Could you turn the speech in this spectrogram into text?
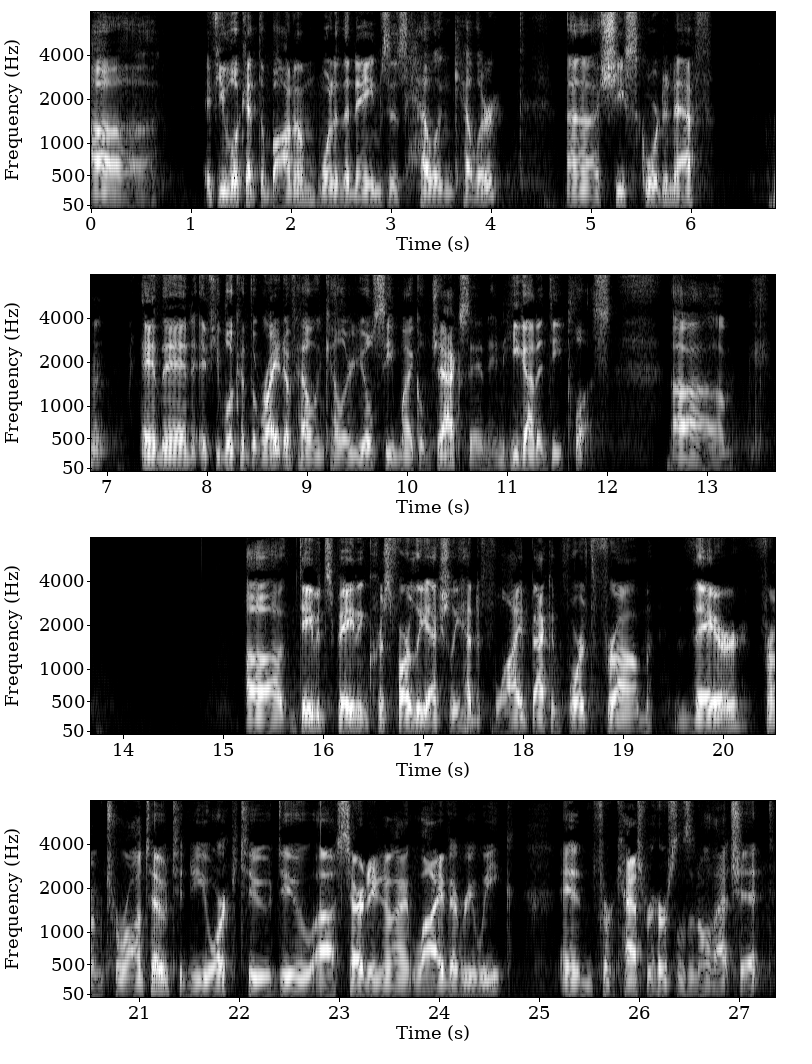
uh, if you look at the bottom, one of the names is Helen Keller. Uh, she scored an F. And then if you look at the right of Helen Keller, you'll see Michael Jackson, and he got a D plus. Um, uh, David Spade and Chris Farley actually had to fly back and forth from there, from Toronto to New York, to do uh, Saturday Night Live every week, and for cast rehearsals and all that shit.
